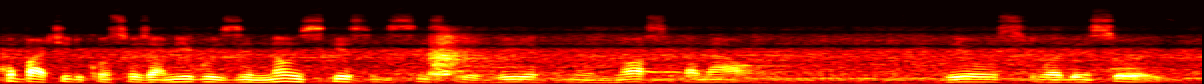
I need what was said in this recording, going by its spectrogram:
compartilhe com seus amigos e não esqueça de se inscrever no nosso canal. Deus o abençoe.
